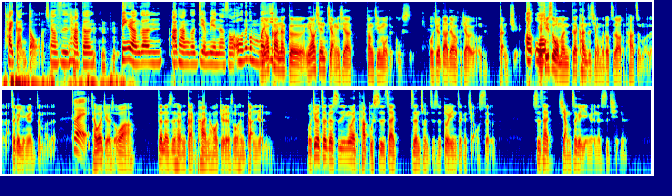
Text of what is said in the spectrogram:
太感动了，像是他跟 冰人跟阿汤哥见面那时候，哦，那个你门你要看那个，你要先讲一下方季莫的故事，我觉得大家会比较有感觉。哦，我其实我们在看之前，我们都知道他怎么了啦，这个演员怎么了，对才会觉得说哇，真的是很感慨，然后觉得说很感人。我觉得这个是因为他不是在真纯只是对应这个角色，是在讲这个演员的事情呢。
